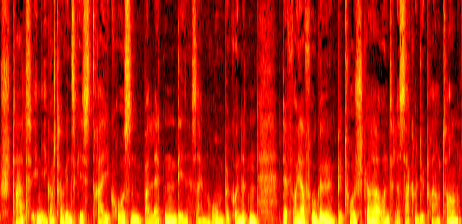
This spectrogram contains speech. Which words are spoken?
statt in Igor Strawinskys drei großen Balletten, die seinen Ruhm begründeten. Der Feuervogel, Petruschka und Le Sacre du Printemps.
